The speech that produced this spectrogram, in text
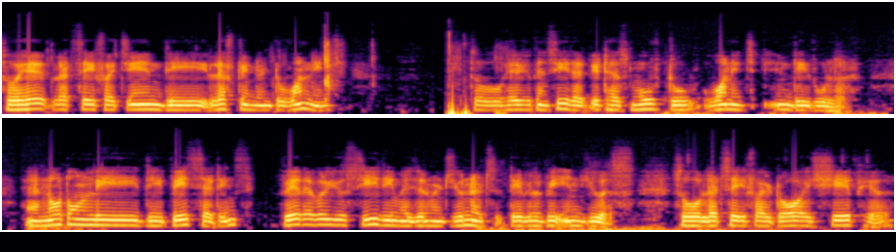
so here let's say if I change the left indent into 1 inch so here you can see that it has moved to 1 inch in the ruler. And not only the page settings wherever you see the measurement units they will be in US so let's say if I draw a shape here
